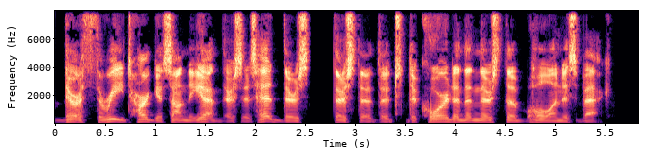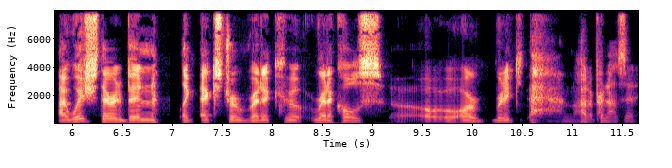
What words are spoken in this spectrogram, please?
there are three targets on the end. There's his head. There's there's the the the cord, and then there's the hole on his back. I wish there had been like extra reticle, reticles uh, or, or retic- I don't know how to pronounce it.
